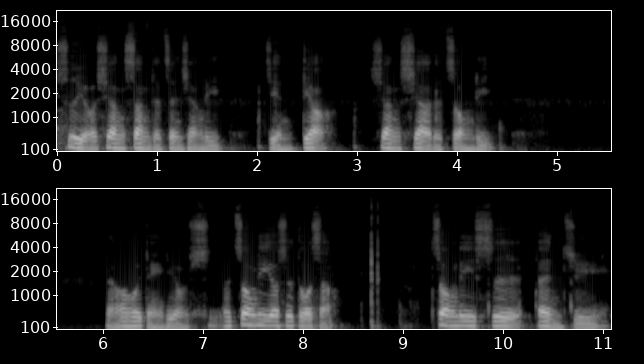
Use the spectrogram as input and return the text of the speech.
是由向上的正向力减掉向下的重力，然后会等于六十。而重力又是多少？重力是 Ng，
